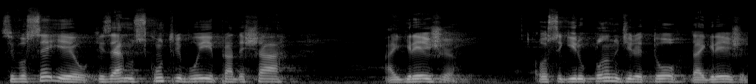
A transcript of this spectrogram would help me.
Se você e eu quisermos contribuir para deixar a igreja ou seguir o plano diretor da igreja,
